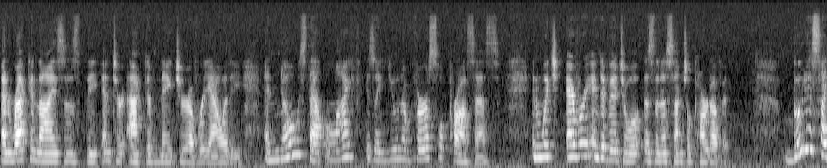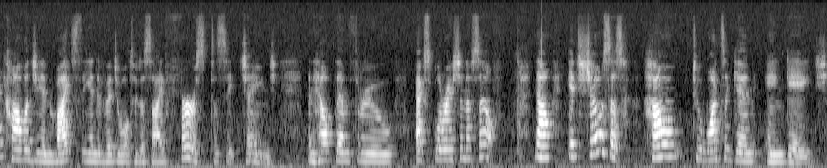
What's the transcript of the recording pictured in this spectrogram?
and recognizes the interactive nature of reality and knows that life is a universal process in which every individual is an essential part of it. Buddhist psychology invites the individual to decide first to seek change and help them through exploration of self. Now, it shows us how to once again engage,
